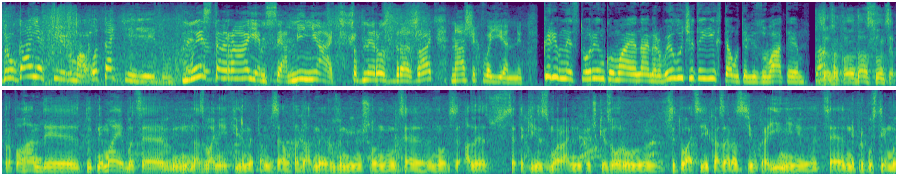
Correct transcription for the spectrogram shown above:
другая фирма, вот такие идут. Ми стараємося міняти, щоб не роздражати наших воєнних. Керівництво ринку має намір вилучити їх та утилізувати. За законодавством це пропаганди тут немає, бо це названня фірми там Зелта. Да? Ми розуміємо, що ну це ну це- але все таки з моральної точки зору, в ситуації, яка зараз є в Україні, це неприпустимо.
